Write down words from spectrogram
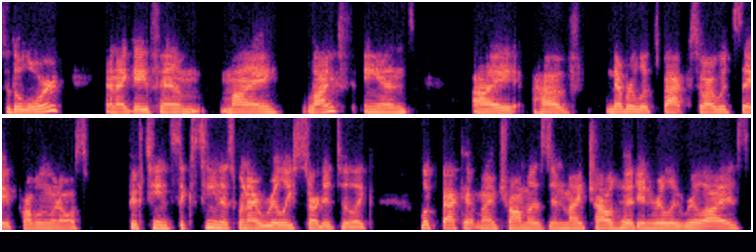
to the Lord and I gave him my life and I have never looked back. So I would say probably when I was 15, 16 is when I really started to like look back at my traumas in my childhood and really realize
